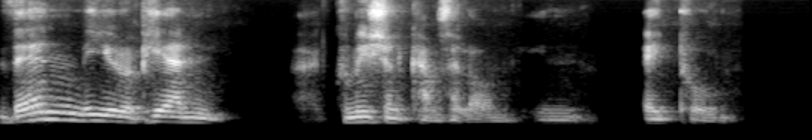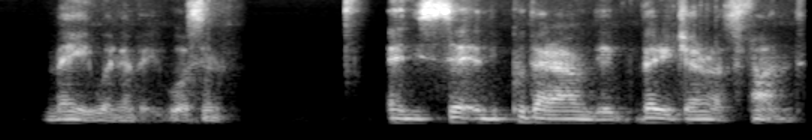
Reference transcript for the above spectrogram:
Then the European uh, Commission comes along in April, May, whenever it was, and, he said, and he put around a very generous fund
